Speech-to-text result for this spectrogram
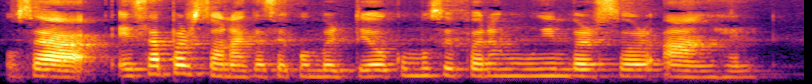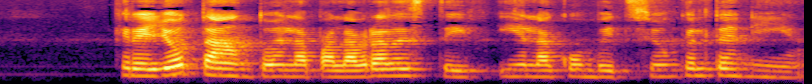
o sea, esa persona que se convirtió como si fuera un inversor ángel, creyó tanto en la palabra de Steve y en la convicción que él tenía,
